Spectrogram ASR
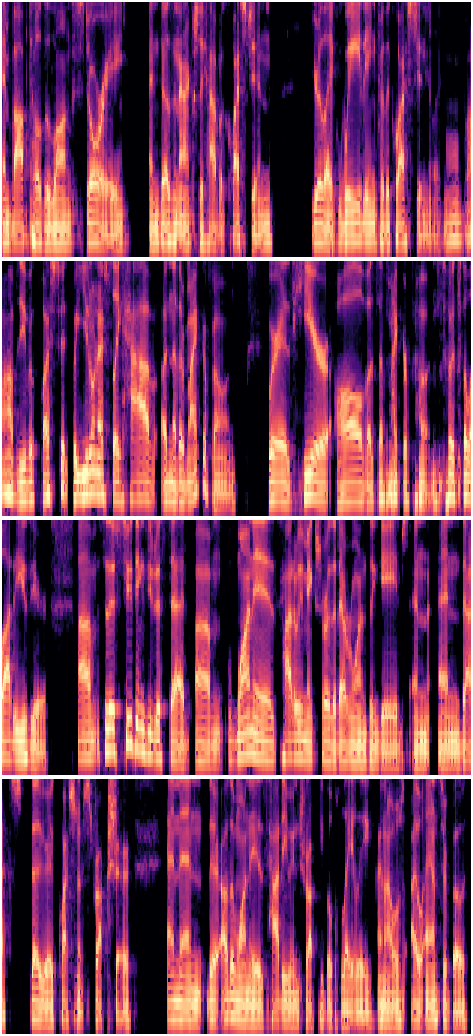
and Bob tells a long story and doesn't actually have a question, you're like waiting for the question. You're like, "Oh, Bob, do you have a question?" But you don't actually have another microphone. Whereas here, all of us have microphones, so it's a lot easier. Um, so there's two things you just said. Um, one is how do we make sure that everyone's engaged, and and that's the question of structure. And then the other one is how do you interrupt people politely? And I will I will answer both.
